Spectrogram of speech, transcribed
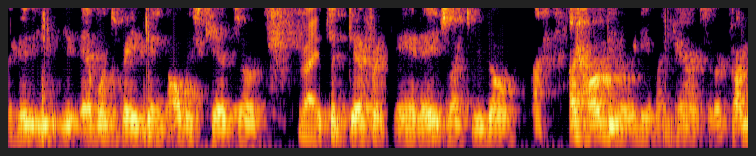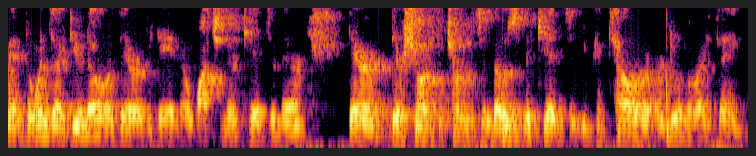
Like, you, you, everyone's vaping. All these kids are. Right. It's a different day and age. Like, you don't. I, I hardly know any of my parents that are coming. The ones I do know are there every day, and they're watching their kids, and they're they're they're showing up the tournaments, and those are the kids that you can tell are, are doing the right thing.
